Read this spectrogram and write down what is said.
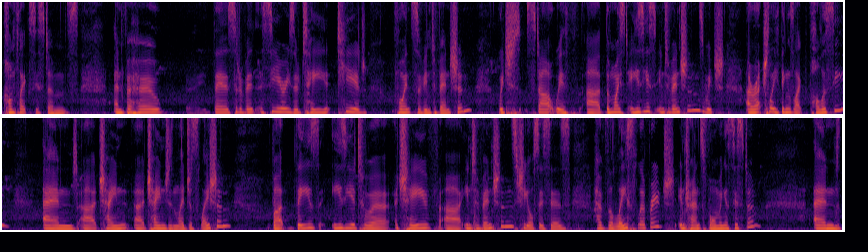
complex systems. And for her, there's sort of a, a series of t- tiered points of intervention which start with uh, the most easiest interventions, which are actually things like policy and uh, change, uh, change in legislation. But these easier to uh, achieve uh, interventions, she also says, have the least leverage in transforming a system. And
